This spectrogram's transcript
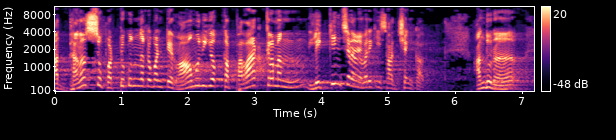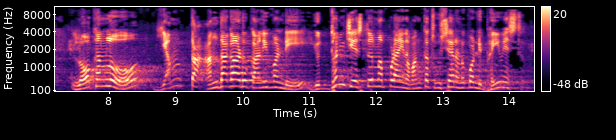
ఆ ధనస్సు పట్టుకున్నటువంటి రాముని యొక్క పరాక్రమం లెక్కించడం ఎవరికీ సాధ్యం కాదు. అందున లోకంలో ఎంత అందగాడు కానివ్వండి యుద్ధం చేస్తున్నప్పుడు ఆయన వంక చూశారనుకోండి భయం వేస్తుంది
